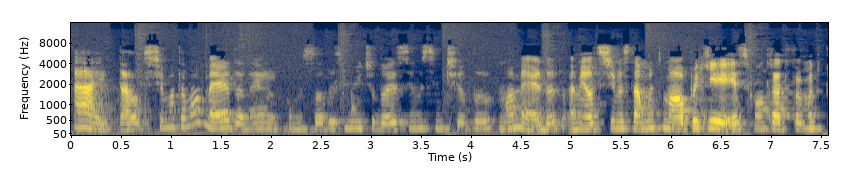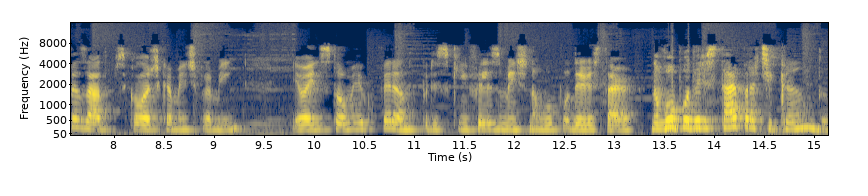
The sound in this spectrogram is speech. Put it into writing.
Ai, tá, a autoestima tá uma merda, né? Começou 2022 assim, me sentindo uma merda. A minha autoestima está muito mal porque esse contrato foi muito pesado psicologicamente pra mim. Eu ainda estou me recuperando, por isso que infelizmente não vou poder estar, não vou poder estar praticando,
